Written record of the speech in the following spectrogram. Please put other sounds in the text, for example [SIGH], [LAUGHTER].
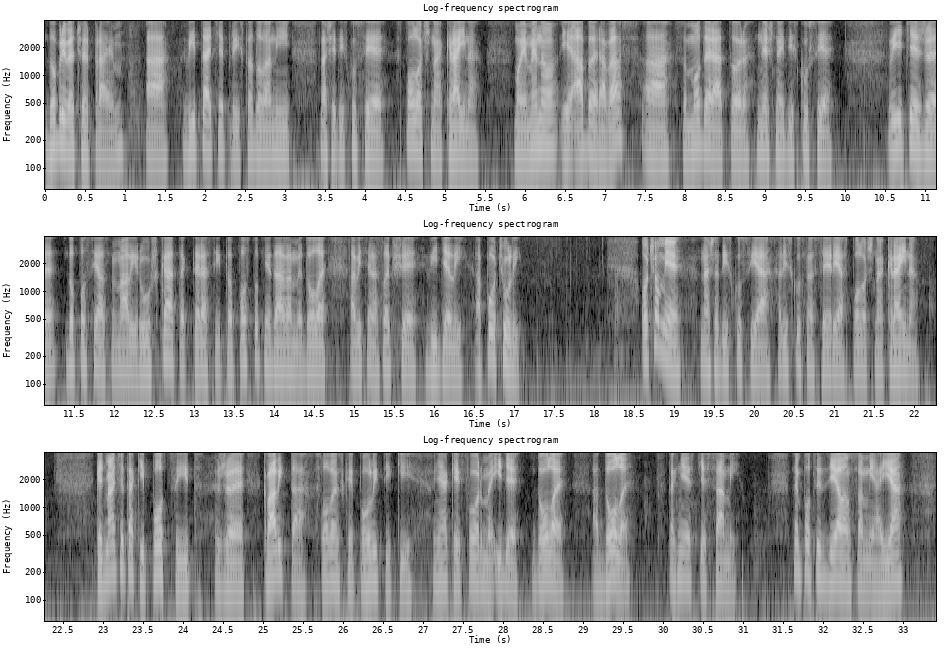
Dobrý večer prajem a vítajte pri sledovaní našej diskusie Spoločná krajina. Moje meno je Abel Ravas a som moderátor dnešnej diskusie. Vidíte, že doposiaľ sme mali rúška, tak teraz si to postupne dávame dole, aby ste nás lepšie videli a počuli. O čom je naša diskusia a diskusná séria Spoločná krajina? Keď máte taký pocit, že kvalita slovenskej politiky v nejakej forme ide dole a dole, tak nie ste sami. Ten pocit zdieľam s vami aj ja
